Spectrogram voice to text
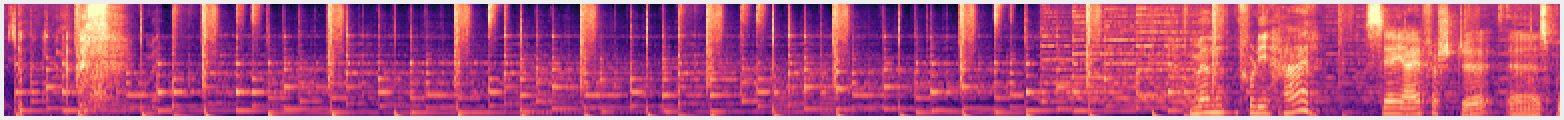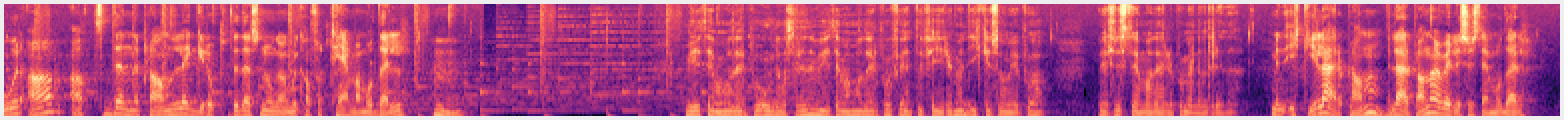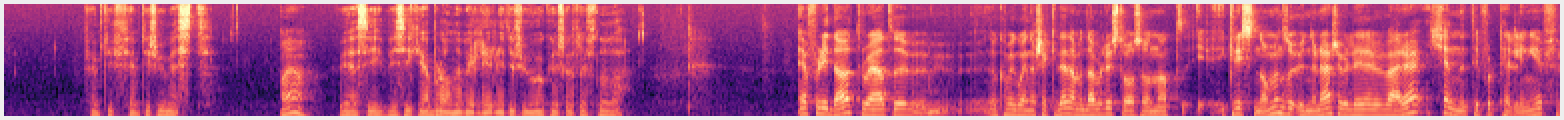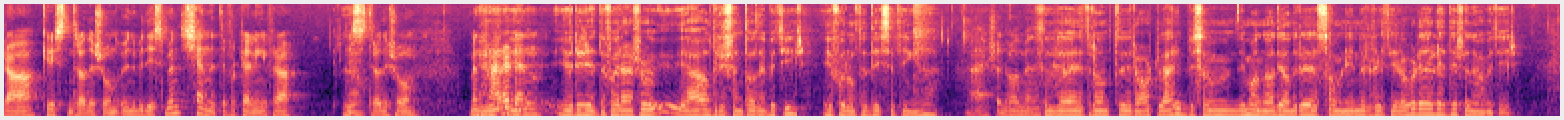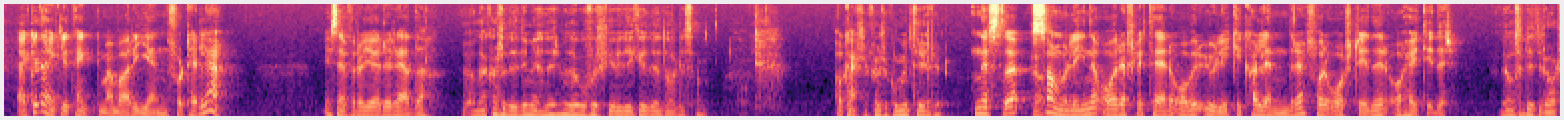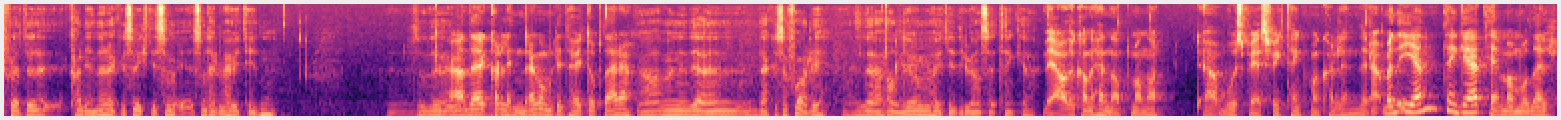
Men fordi her ser jeg første eh, spor av at denne planen legger opp til det som noen ganger blir kalt for temamodellen. Mm. Mye temamodell på ungdomstrinnet, mye temamodell på 1-4, men ikke så mye på mer systemmodeller på mellomtrinnet. Men ikke i læreplanen. Læreplanen er jo veldig systemmodell. 50, 57 mest, Å ja. vil jeg si. Hvis ikke jeg blander veldig 97 og Kunnskapsløftet nå, da. Ja, fordi da tror jeg at øh, Nå kan vi gå inn og sjekke det. Men da vil det stå sånn at i kristendommen, så under der, så vil det være kjenne til fortellinger fra kristen tradisjon. Og under buddhismen kjenne til fortellinger fra buddhistisk tradisjon. Men her er den Gjøre redde for her, så Jeg har aldri skjønt hva det betyr i forhold til disse tingene. Nei, jeg skjønner hva du mener. Så det er et eller annet rart verb som de mange av de andre sammenligner og reflekterer over. Det, det skjønner jeg hva det betyr. Jeg kunne egentlig tenke meg bare gjenfortelle, jeg. Istedenfor å gjøre rede. Ja, Det er kanskje det de mener, men hvorfor skriver de ikke det da, liksom? Okay. Kanskje, kanskje kommentere. Neste. Sammenligne og reflektere over ulike kalendere for årstider og høytider. Det er også litt rart, for kalender er ikke så viktig som, som selve høytiden. Så det, Ja, det er Kalenderen har kommet litt høyt opp der, ja. ja, men det er, det er ikke så farlig. Det handler jo om høytider uansett, tenker jeg. Ja, det kan jo hende at man har ja, Hvor spesifikt tenker man kalender? Ja. Men igjen tenker jeg temamodell.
